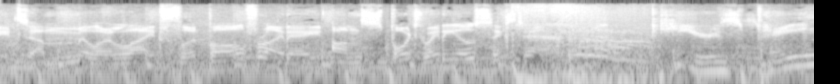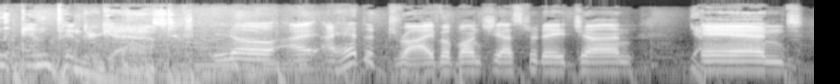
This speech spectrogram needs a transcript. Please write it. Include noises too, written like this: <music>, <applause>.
It's a Miller Lite Football Friday on Sports Radio 610. Here's Payne and Pendergast. You know, I, I had to drive a bunch yesterday, John, Yep. and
